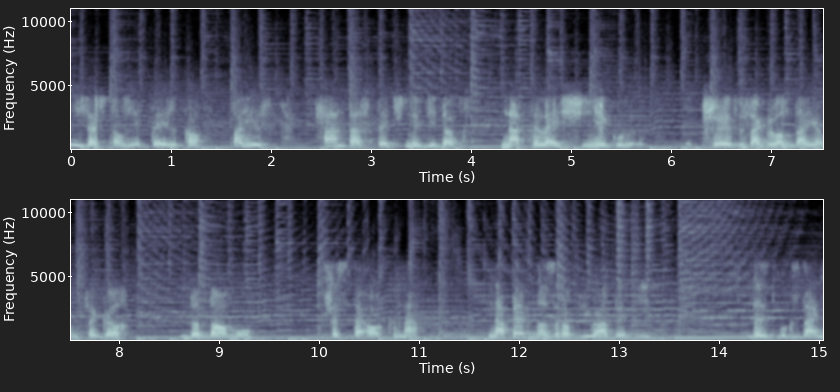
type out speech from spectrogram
i zresztą nie tylko. To jest fantastyczny widok na tle śniegu przy zaglądającego do domu przez te okna. Na pewno zrobiłabym i bez dwóch zdań.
